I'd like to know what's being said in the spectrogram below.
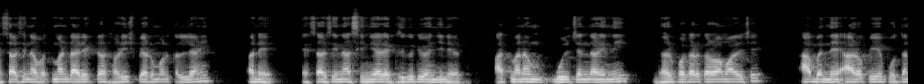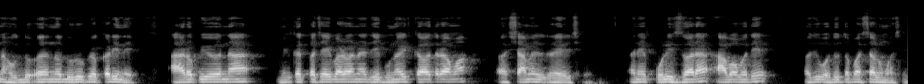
એસઆરસીના વર્તમાન ડાયરેક્ટર હરીશ પેરુમલ કલ્યાણી અને એસઆરસીના સિનિયર એક્ઝિક્યુટિવ એન્જિનિયર આત્માનામ બુલચંદાણીની ધરપકડ કરવામાં આવી છે. આ બંને આરોપીએ પોતાના હોદ્દાનો દુરુપયોગ કરીને આરોપીઓના મિલકત પચાવી પાડવાના જે ગુનાહિત કાવતરામાં સામેલ રહેલ છે અને પોલીસ દ્વારા આ બાબતે હજુ વધુ તપાસ ચાલુમાં છે.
